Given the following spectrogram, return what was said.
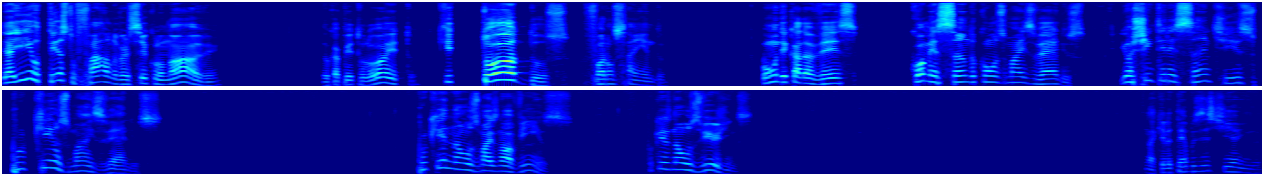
E aí o texto fala no versículo 9, do capítulo 8, que todos foram saindo, um de cada vez, começando com os mais velhos. E eu achei interessante isso. Por que os mais velhos? Por que não os mais novinhos? Por que não os virgens? Naquele tempo existia ainda.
